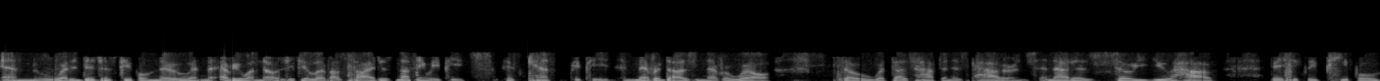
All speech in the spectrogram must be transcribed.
And what indigenous people knew, and everyone knows if you live outside, is nothing repeats. It can't repeat. It never does and never will. So what does happen is patterns, and that is so you have basically people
